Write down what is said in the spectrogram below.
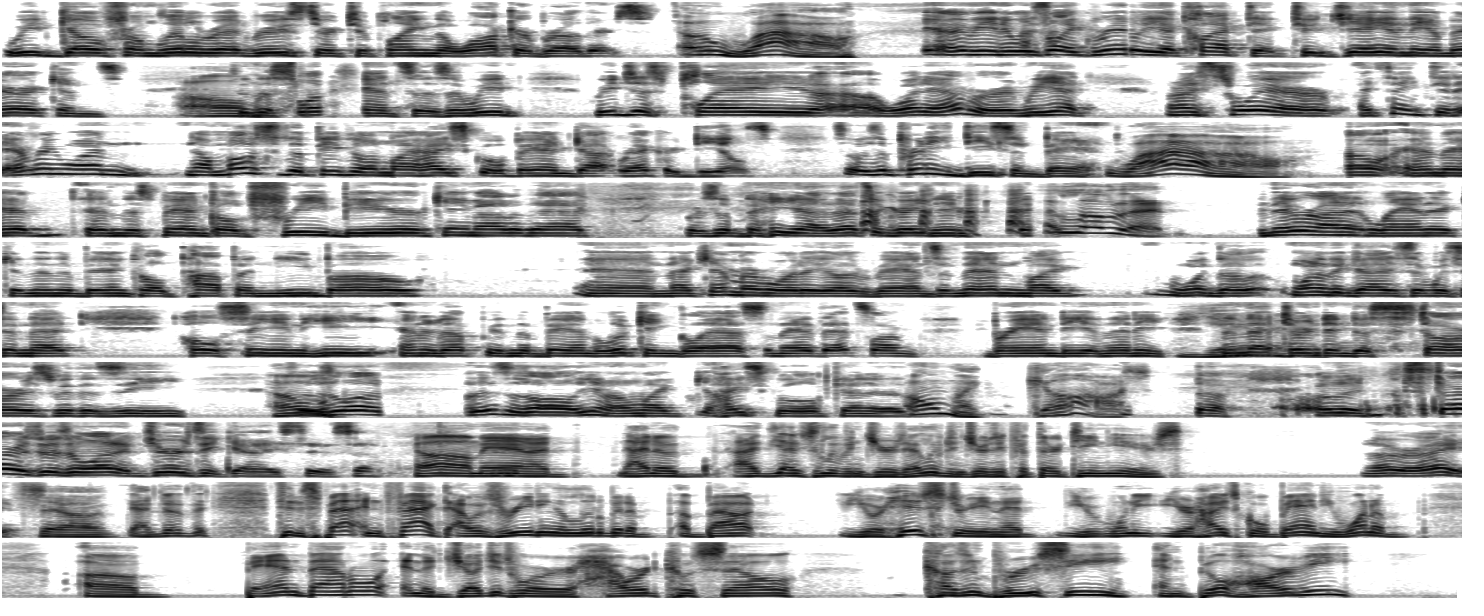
We'd go from Little Red Rooster to playing the Walker Brothers. Oh, wow. I mean, it was like really eclectic to Jay and the Americans Oh, to the slow dances, and we'd we just play uh, whatever. And we had, and I swear, I think that everyone, now most of the people in my high school band got record deals, so it was a pretty decent band. Wow. Oh, and they had and this band called Free Beer came out of that. There was a yeah, that's a great name. I love that. And they were on Atlantic, and then a band called Papa Nebo, and I can't remember what the other bands. And then my one of the one of the guys that was in that whole scene, he ended up in the band Looking Glass, and they had that song Brandy, and then he then that turned into Stars with a Z. So Oh. there's a lot. This is all you know, my high school kind of Oh, my gosh. stuff. Well, the Stars was a lot of Jersey guys too. So Oh, man. I, I know. I used to live in Jersey. I lived in Jersey for 13 years. all right. So, I know that- in fact, I was reading a little bit about your history and that your one of your high school band. You won a, a band battle, and the judges were Howard Cosell, cousin Brucey, and Bill Harvey.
